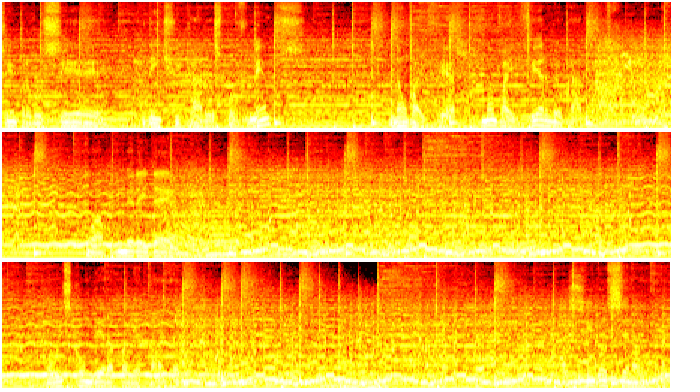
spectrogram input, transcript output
sim, para você identificar os movimentos. Não vai ver, não vai ver, meu garoto. Então a primeira ideia. Vou esconder a palhetada. Assim você não vê.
